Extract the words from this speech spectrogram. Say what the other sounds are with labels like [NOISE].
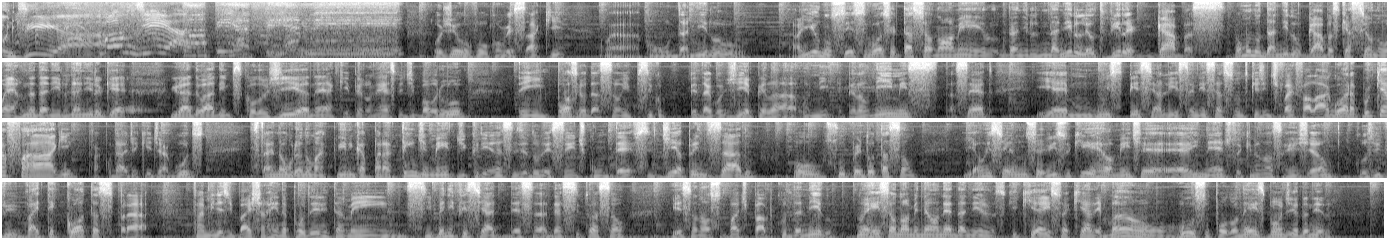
bom dia! Bom dia! Top FM. Hoje eu vou conversar aqui com, a- com o Danilo. Aí eu não sei se vou acertar seu nome, hein, Danilo. Danilo Leutviller Gabas. Vamos no Danilo Gabas, que assim eu não erro, né, Danilo? Danilo que é graduado em psicologia, né, aqui pelo Unesp de Bauru. Tem pós-graduação em psicopedagogia pela, Uni, pela Unimes, tá certo? E é um especialista nesse assunto que a gente vai falar agora, porque a FAAG, Faculdade aqui de Agudos, está inaugurando uma clínica para atendimento de crianças e adolescentes com déficit de aprendizado ou superdotação. E é um, um serviço que realmente é, é inédito aqui na nossa região. Inclusive vai ter cotas para famílias de baixa renda poderem também se beneficiar dessa, dessa situação. Esse é o nosso bate-papo com o Danilo. Não errei seu nome não, né, Danilo? O que, que é isso aqui? Alemão, russo, polonês? Bom dia, Danilo.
